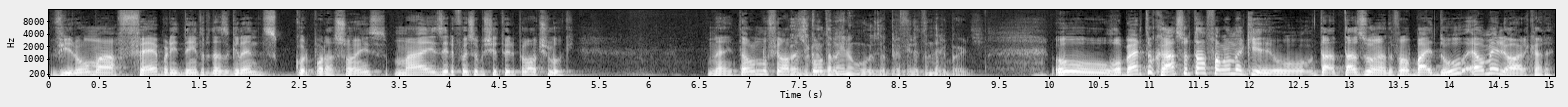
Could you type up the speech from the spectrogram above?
Virou uma febre dentro das grandes corporações, mas ele foi substituído pelo Outlook. Né? Então, no final das Coisa que eu também não uso, eu prefiro Thunderbird. O Roberto Castro tá falando aqui, o- tá, tá zoando. Falou, Baidu é o melhor, cara.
